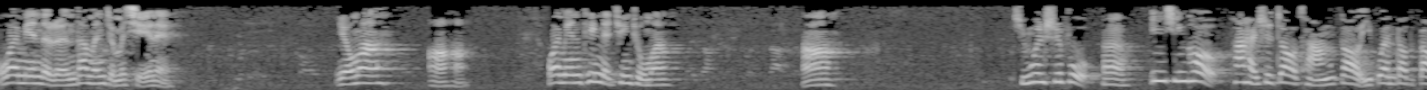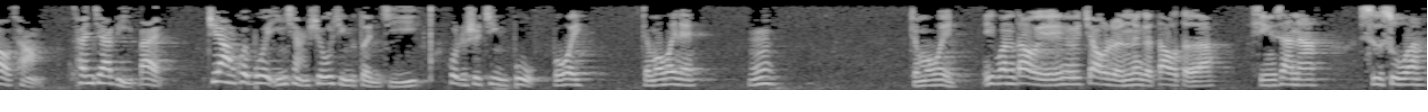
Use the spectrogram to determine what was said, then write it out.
外面的人他们怎么学呢？有吗？啊哈，外面听得清楚吗？啊，请问师傅，嗯，阴心后他还是照常到一贯道的道场参加礼拜，这样会不会影响修行的等级或者是进步？不会，怎么会呢？嗯，怎么会？一贯道也会教人那个道德啊，行善啊，施术啊。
